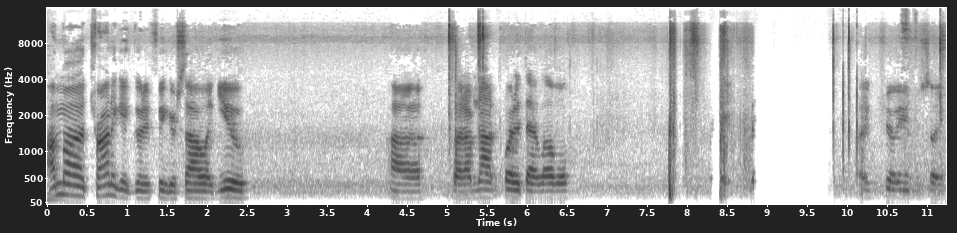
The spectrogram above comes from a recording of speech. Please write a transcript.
I'm uh, trying to get good at fingerstyle like you, uh, but I'm not quite at that level. I can show you just like.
